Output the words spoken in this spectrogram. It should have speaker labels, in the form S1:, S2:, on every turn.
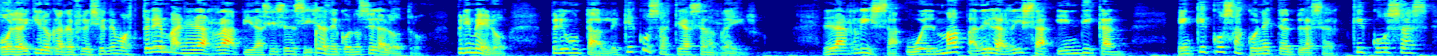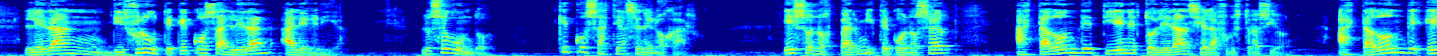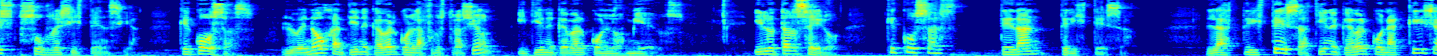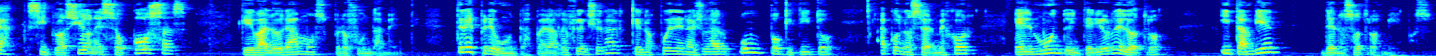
S1: Hola, hoy quiero que reflexionemos tres maneras rápidas y sencillas de conocer al otro. Primero, preguntarle qué cosas te hacen reír. La risa o el mapa de la risa indican en qué cosas conecta el placer, qué cosas le dan disfrute, qué cosas le dan alegría. Lo segundo, qué cosas te hacen enojar. Eso nos permite conocer hasta dónde tiene tolerancia la frustración hasta dónde es su resistencia, qué cosas lo enojan, tiene que ver con la frustración y tiene que ver con los miedos. Y lo tercero, qué cosas te dan tristeza. Las tristezas tienen que ver con aquellas situaciones o cosas que valoramos profundamente. Tres preguntas para reflexionar que nos pueden ayudar un poquitito a conocer mejor el mundo interior del otro y también de nosotros mismos.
